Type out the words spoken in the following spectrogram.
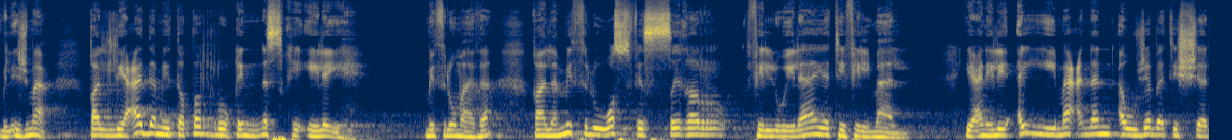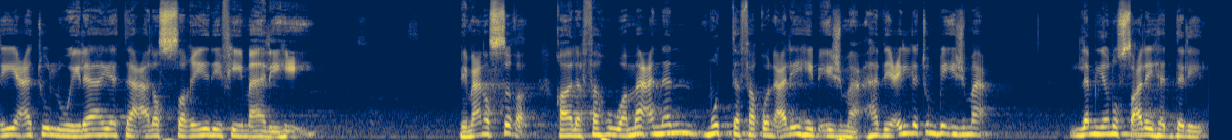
بالإجماع. قال لعدم تطرق النسخ إليه. مثل ماذا؟ قال مثل وصف الصغر في الولاية في المال. يعني لأي معنى أوجبت الشريعة الولاية على الصغير في ماله؟ بمعنى الصغر. قال فهو معنى متفق عليه بإجماع. هذه علة بإجماع. لم ينص عليها الدليل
